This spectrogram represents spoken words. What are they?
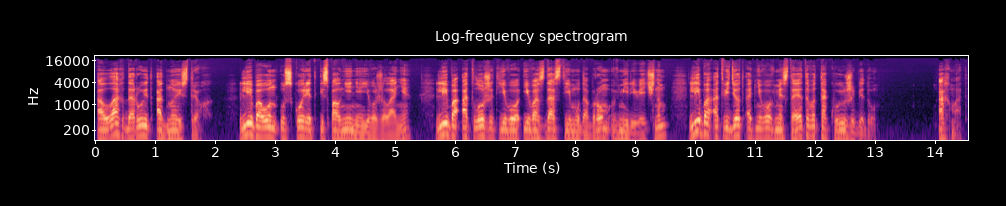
Аллах дарует одно из трех. Либо он ускорит исполнение его желания, либо отложит его и воздаст ему добром в мире вечном, либо отведет от него вместо этого такую же беду. Ахмад.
